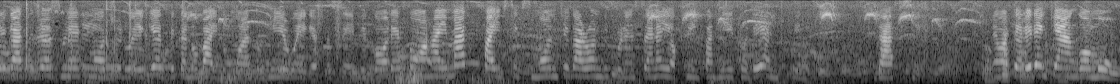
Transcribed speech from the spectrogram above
You got to just make much with what you get because nobody don't want to hear what you get to say. If you go there for a high mark, five, six months, you can run before the center, you clean from here today and finish. That's it. They will tell you they can't go move.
